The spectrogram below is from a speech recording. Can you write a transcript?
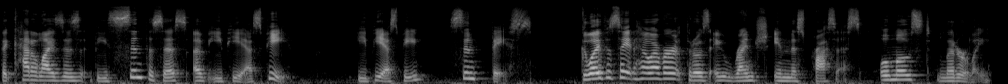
that catalyzes the synthesis of EPSP. EPSP synthase. Glyphosate, however, throws a wrench in this process, almost literally.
